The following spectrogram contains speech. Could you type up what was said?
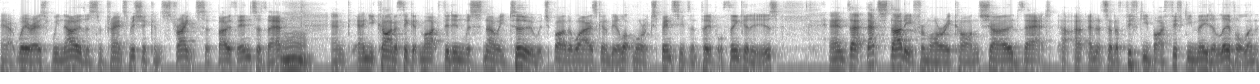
uh, whereas we know there's some transmission constraints at both ends of that, mm. and and you kind of think it might fit in with Snowy too, which by the way is going to be a lot more expensive than people think it is. And that, that study from Aurecon showed that, uh, uh, and it's at a 50 by 50 metre level. And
